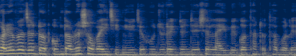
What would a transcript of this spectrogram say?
ঘরের বাজার ডট কম তো আমরা সবাই চিনি, ওই যে হুজুর একজন যে এসে লাইভে কথা টথা বলে,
